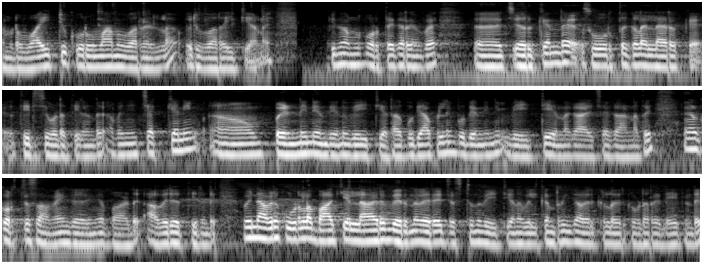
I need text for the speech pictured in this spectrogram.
നമ്മുടെ വൈറ്റ് കുറുമ എന്ന് പറഞ്ഞുള്ള ഒരു വെറൈറ്റിയാണ്. പിന്നെ നമ്മൾ പുറത്തേക്ക് ഇറങ്ങിയപ്പോൾ ചെറുക്കന്റെ സുഹൃത്തുക്കളെല്ലാവരും ഒക്കെ തിരിച്ചു വിടത്തിയിട്ടുണ്ട് അപ്പോൾ ഇനി ചെക്കനെയും പെണ്ണിനെയും എന്ത് ചെയ്യുന്നു? വെയിറ്റ് ചെയ്യട്ടെ അത് പുതിയാപ്പിള്ളിയും പുതിയണ്ണിനെയും വെയിറ്റ് ചെയ്യുന്ന കാഴ്ച കാണുന്നത്. അങ്ങനെ കുറച്ച് സമയം കഴിഞ്ഞ പാട് അവർ എത്തിയിട്ടുണ്ട്. പിന്നെ അവരെ കൂടെയുള്ള ബാക്കി എല്ലാവരും വരുന്നവരെ ജസ്റ്റ് ഒന്ന് വെയിറ്റ് ചെയ്യണം. വെൽക്കം ഡ്രിങ്ക് അവർക്കുള്ളവർക്ക് ഇവിടെ റെഡി ആയിട്ടുണ്ട്.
